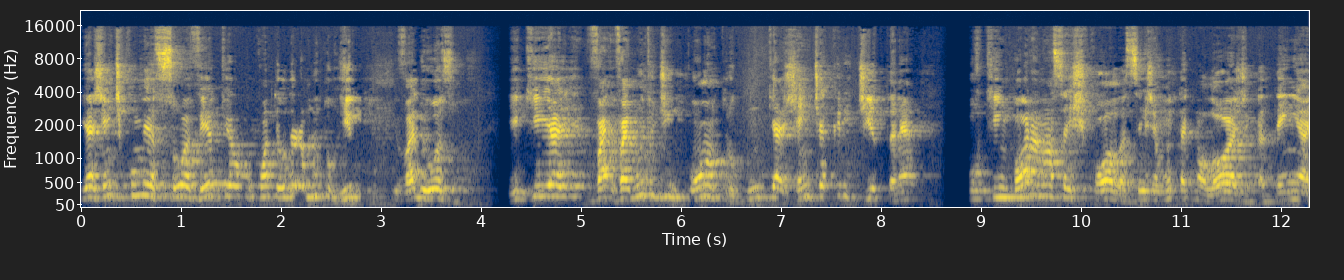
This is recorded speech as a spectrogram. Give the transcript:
E a gente começou a ver que o conteúdo era muito rico e valioso. E que vai, vai muito de encontro com o que a gente acredita, né? Porque embora a nossa escola seja muito tecnológica, tenha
